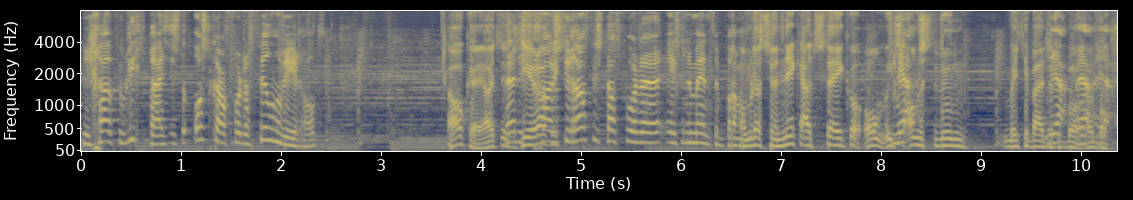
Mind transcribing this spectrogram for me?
die Gouden Publieksprijs is de Oscar voor de filmwereld. Oké, de giraffe Gouden is- dat voor de evenementenbranche. omdat ze hun nek uitsteken om iets Ja. anders te doen. Een beetje buiten Ja, de bo- ja, box.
